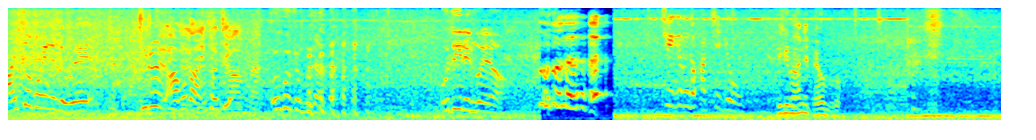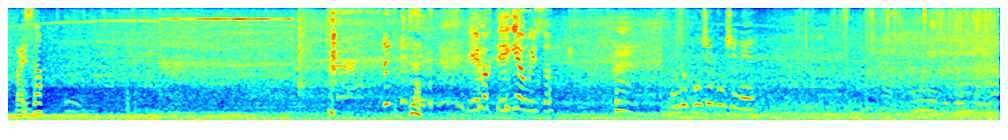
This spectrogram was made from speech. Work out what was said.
맛있어 보이는데 왜 줄을 아무도 안 서지? 얼굴 좀 보자 어떻게 된 거예요? 튀김도 같이 줘 튀김은 한입 배워 물어 맛있어? 얘막 대기하고 있어 엄청 퐁신퐁신해 아무래도 너무 많나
